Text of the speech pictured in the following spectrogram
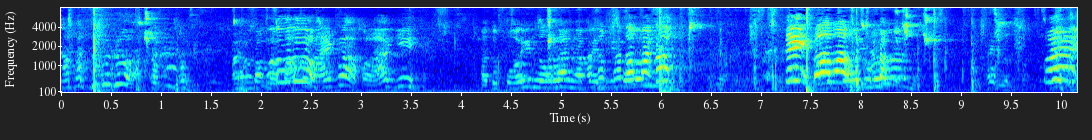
Napas dulu, dulu. Tunggu, tunggu, tunggu. Naik lah, apalagi. Satu poin lo orang ngapain Masuk, masuk, poin? masuk. Poin, Woi.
